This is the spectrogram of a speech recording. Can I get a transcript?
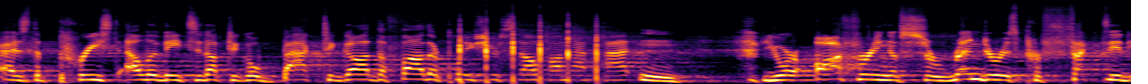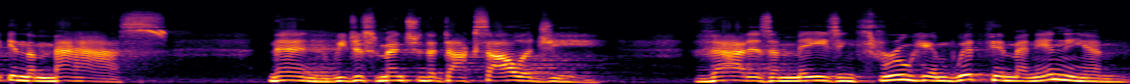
as the priest elevates it up to go back to God the Father. Place yourself on that paten. Your offering of surrender is perfected in the Mass. Then we just mentioned the doxology. That is amazing. Through him, with him, and in him.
